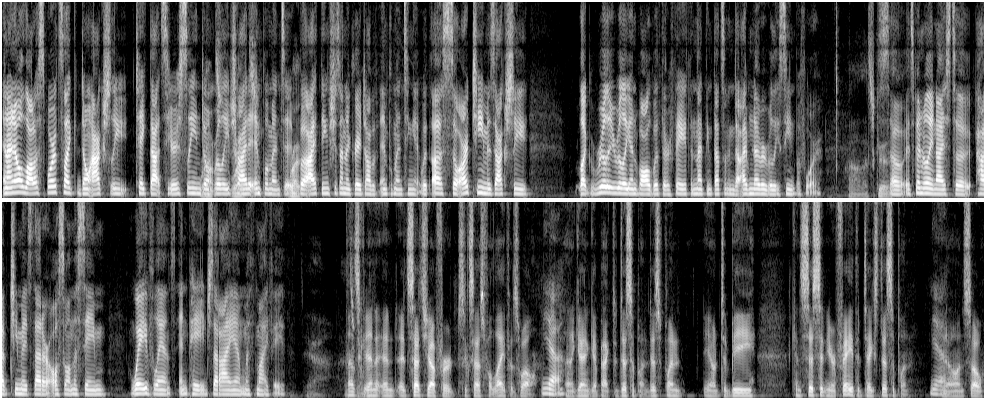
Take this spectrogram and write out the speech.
And I know a lot of sports like don't actually take that seriously and don't really try right, to implement it. right. But I think she's done a great job of implementing it with us. So our team is actually like really, really involved with their faith, and I think that's something that I've never really seen before. Oh, that's good. So it's been really nice to have teammates that are also on the same wavelength and page that I am with my faith. That's good, and, and it sets you up for successful life as well. Yeah. And again, get back to discipline. Discipline, you know, to be consistent in your faith, it takes discipline. Yeah. You know, and so,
